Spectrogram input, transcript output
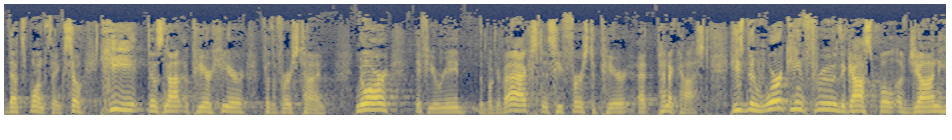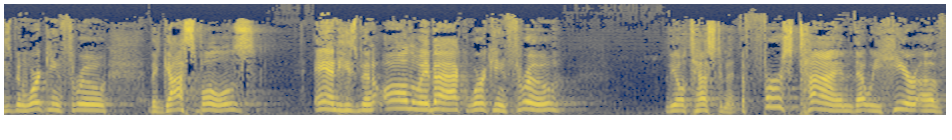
that's one thing. So he does not appear here for the first time. Nor, if you read the book of Acts, does he first appear at Pentecost. He's been working through the Gospel of John. He's been working through the Gospels and he's been all the way back working through the Old Testament. The first time that we hear of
